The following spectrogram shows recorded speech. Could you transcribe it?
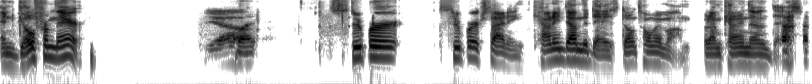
and go from there. Yeah. But super, super exciting. Counting down the days. Don't tell my mom, but I'm counting down the days.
